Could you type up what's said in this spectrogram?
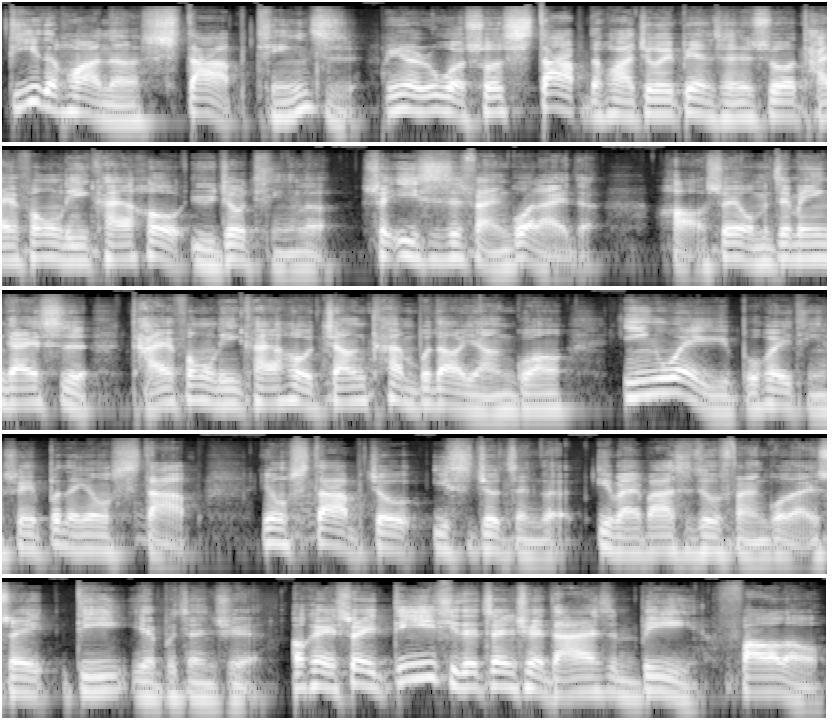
D 的话呢，stop 停止，因为如果说 stop 的话，就会变成说台风离开后雨就停了，所以意思是反过来的。好，所以我们这边应该是台风离开后将看不到阳光，因为雨不会停，所以不能用 stop，用 stop 就意思就整个一百八十度反过来，所以 D 也不正确。OK，所以第一题的正确答案是 B，follow。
